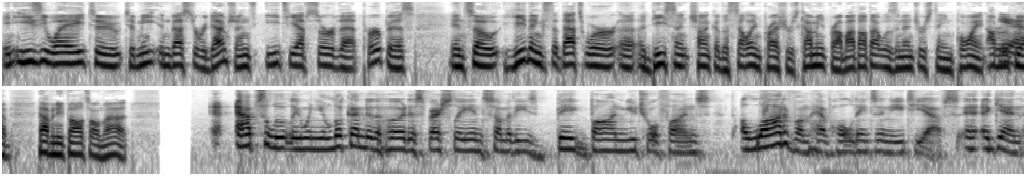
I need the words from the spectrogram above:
an easy way to to meet investor redemptions. ETFs serve that purpose, and so he thinks that that's where a, a decent chunk of the selling pressure is coming from. I thought that was an interesting point. I don't yeah. know if you have, have any thoughts on that. Absolutely. When you look under the hood, especially in some of these big bond mutual funds, a lot of them have holdings in ETFs. Again,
